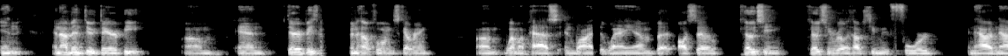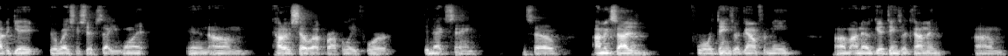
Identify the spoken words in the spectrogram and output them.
and and I've been through therapy, um, and therapy's been helpful in discovering um, what my past and why the way I am, but also coaching. Coaching really helps you move forward and how to navigate the relationships that you want and um, how to show up properly for the next thing. And so I'm excited for where things are going for me. Um, I know good things are coming. Um,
